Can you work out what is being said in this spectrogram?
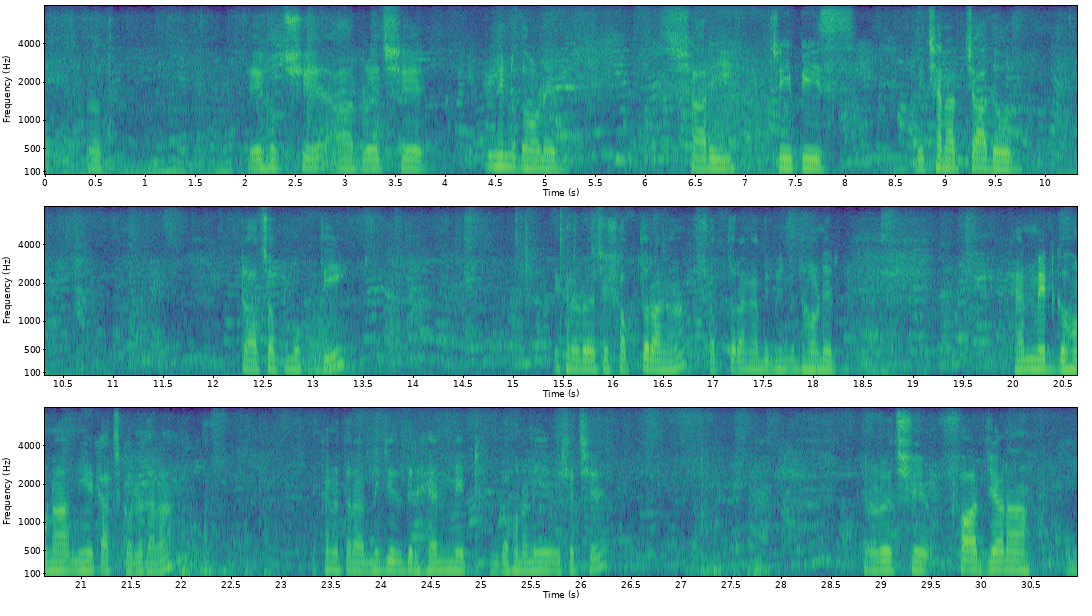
এ হচ্ছে, আর রয়েছে বিভিন্ন ধরনের শাড়ি থ্রি পিস বিছানার চাদর টাচ অফ মুক্তি। এখানে রয়েছে সপ্তরাঙা। সপ্তরাঙা বিভিন্ন ধরনের হ্যান্ডমেড গহনা নিয়ে কাজ করে তারা। এখানে তারা নিজেদের হ্যান্ডমেড গহনা নিয়ে এসেছে। এখানে রয়েছে Farzana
